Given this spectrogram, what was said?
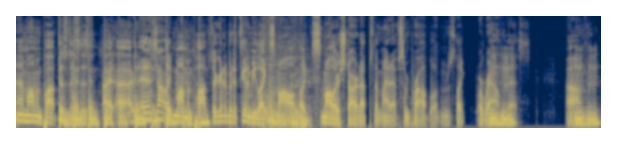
Eh, mom and pop Dun, dun, businesses, dun, I, dun, I, dun, and it's not like mom and pops. They're gonna, but it's gonna be like small, like smaller startups that might have some problems, like around Mhm. this. Um, Mhm.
